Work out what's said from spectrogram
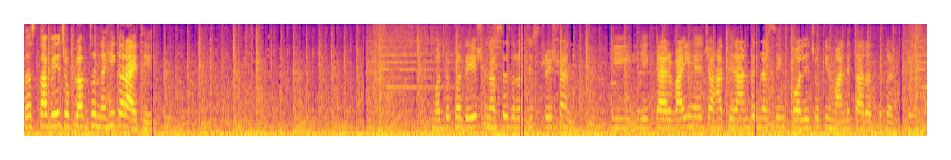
दस्तावेज़ उपलब्ध नहीं कराए थे। मध्य प्रदेश नर्सेज रजिस्ट्रेशन की ये कार्रवाई है, जहाँ तिरानवे नर्सिंग कॉलेजों की मान्यता रद्द कर दी गई है।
